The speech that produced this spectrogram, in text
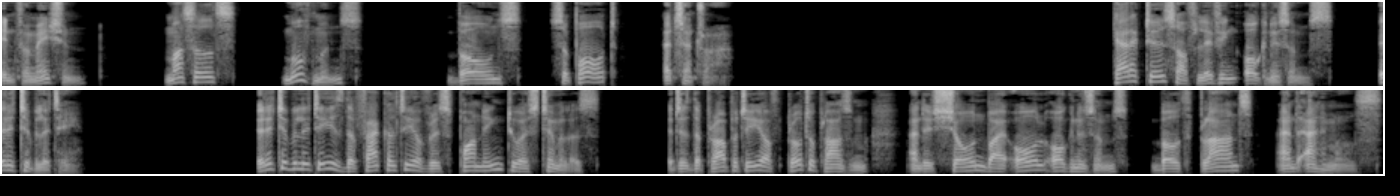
information, muscles, movements, bones, support, etc. Characters of living organisms. Irritability. Irritability is the faculty of responding to a stimulus. It is the property of protoplasm and is shown by all organisms, both plants and animals.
